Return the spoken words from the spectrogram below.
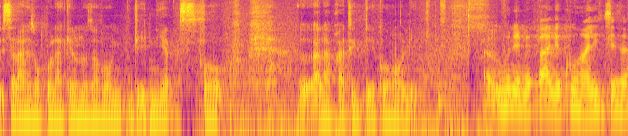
C'est la raison pour laquelle nous avons des niettes euh, à la pratique des cours en ligne. Vous n'aimez pas les cours en ligne, c'est ça?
